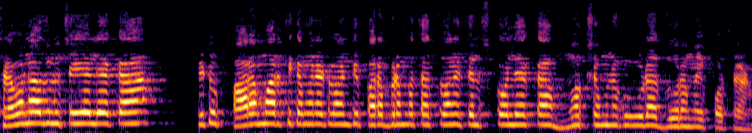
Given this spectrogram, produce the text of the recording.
శ్రవణాదులు చేయలేక ఇటు పారమార్థికమైనటువంటి పరబ్రహ్మతత్వాన్ని తెలుసుకోలేక మోక్షమునకు కూడా దూరమైపోతాడు.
